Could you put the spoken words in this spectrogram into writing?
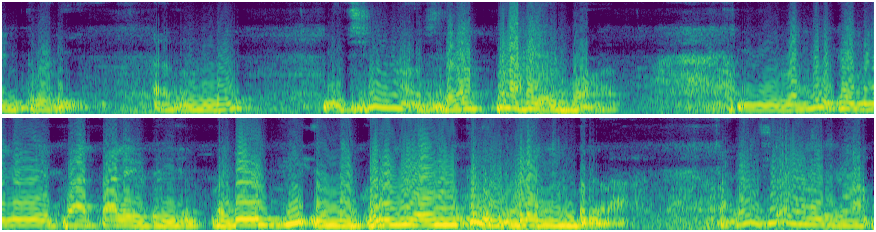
என் தோழி அது வந்து நிச்சயமா சிறப்பாக இருப்பான் பார்த்தாலே வடிவுக்கு இந்த குறுகிய நேரத்தில் இவ்வளவு நண்பர்களா கடைசியாக இருக்கலாம்?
